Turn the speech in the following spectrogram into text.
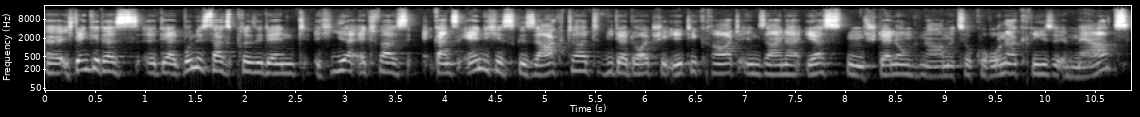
Äh, ich denke, dass äh, der Bundestagspräsident hier etwas ganz Ähnliches gesagt hat, wie der Deutsche Ethikrat in seiner ersten Stellungnahme zur Corona-Krise im März.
